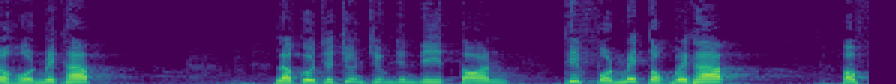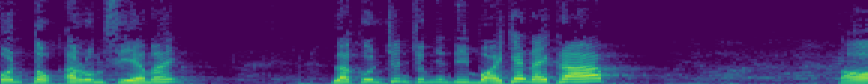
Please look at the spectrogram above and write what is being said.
ละหนไหมครับ เราควรจะชื่นชมยินดีตอนที่ฝนไม่ตกไหมครับ พอฝนตกอารมณ์เสียไหม เราควรชื่นชมยินดีบ่อยแค่ไหนครับตอ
